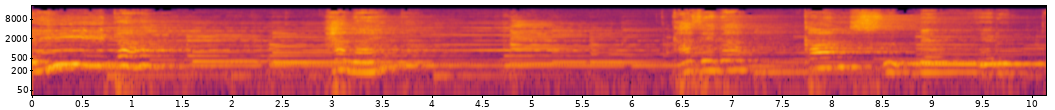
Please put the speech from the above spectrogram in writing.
いた花へと風がかすめると。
